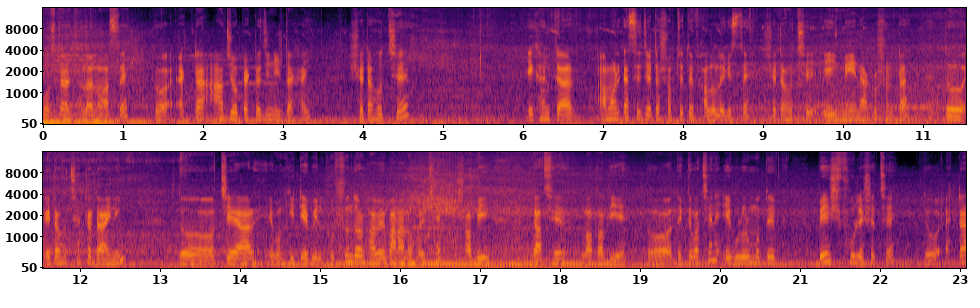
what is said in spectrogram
পোস্টার ঝুলানো আছে। তো একটা আজব একটা জিনিস দেখাই, সেটা হচ্ছে এখানকার, আমার কাছে যেটা সবচেয়ে ভালো লেগেছে, সেটা হচ্ছে এই মেন আকর্ষণটা। তো এটা হচ্ছে একটা ডাইনিং। তো চেয়ার এবং কি টেবিল খুব সুন্দরভাবে বানানো হয়েছে, সবই গাছের লতা দিয়ে। তো দেখতে পাচ্ছেন, এগুলোর মধ্যে বেশ ফুল এসেছে। তো একটা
